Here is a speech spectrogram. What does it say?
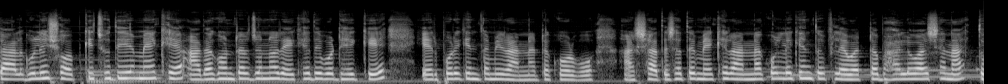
চালগুলি সব কিছু দিয়ে মেখে আধা ঘণ্টার জন্য রেখে দেবো ঢেকে, এরপরে কিন্তু আমি রান্নাটা করব। আর সাথে সাথে মেখে রান্না করলে কিন্তু ফ্লেভারটা ভালো আসে না, তো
